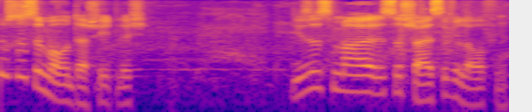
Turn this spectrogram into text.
Es ist immer unterschiedlich. Dieses Mal ist es scheiße gelaufen.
